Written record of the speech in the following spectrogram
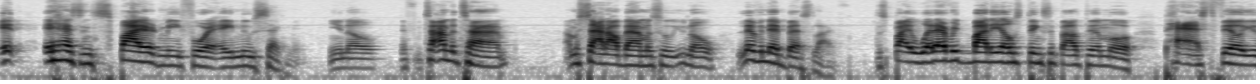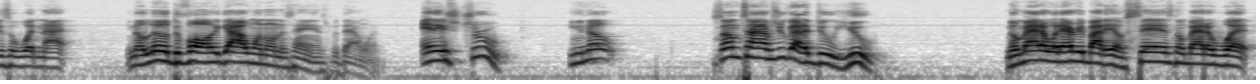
it it has inspired me for a new segment. You know, and from time to time, I'm a shout out Bama's who you know living their best life, despite what everybody else thinks about them or past failures or whatnot. You know, Lil Duval, he got one on his hands with that one, and it's true. You know, sometimes you got to do you. No matter what everybody else says, no matter what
